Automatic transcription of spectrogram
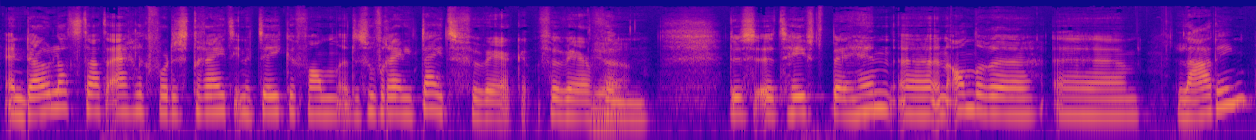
en Daulat staat eigenlijk voor de strijd in het teken van de soevereiniteit verwerken, verwerven. Dus het heeft bij hen eh, een andere eh, lading.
